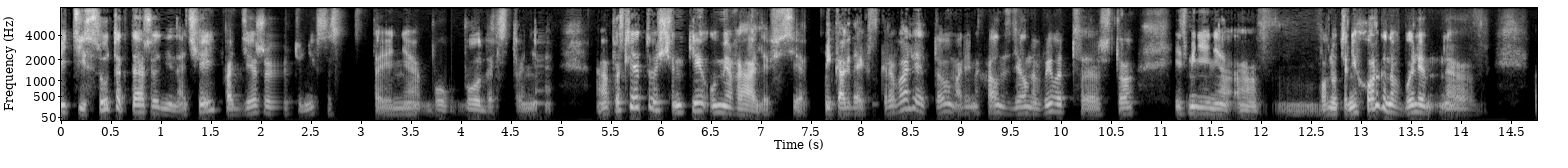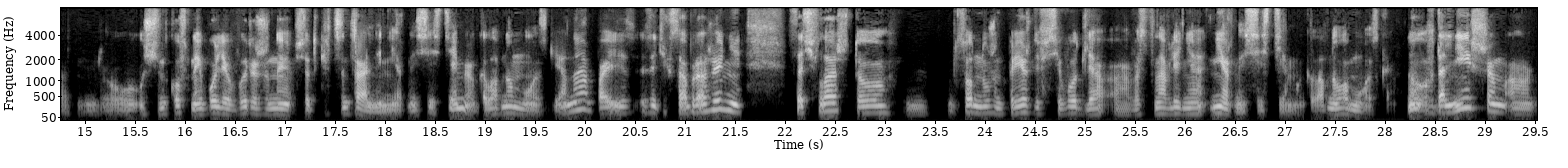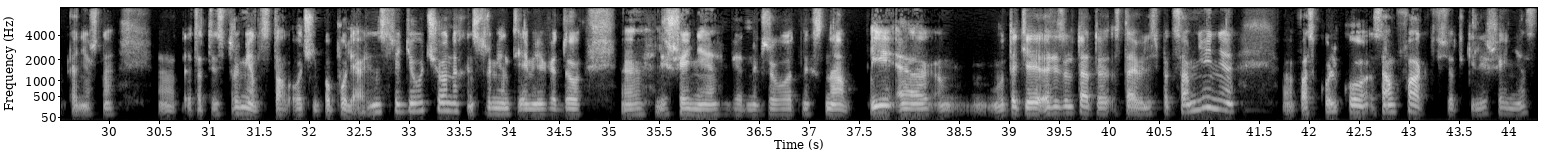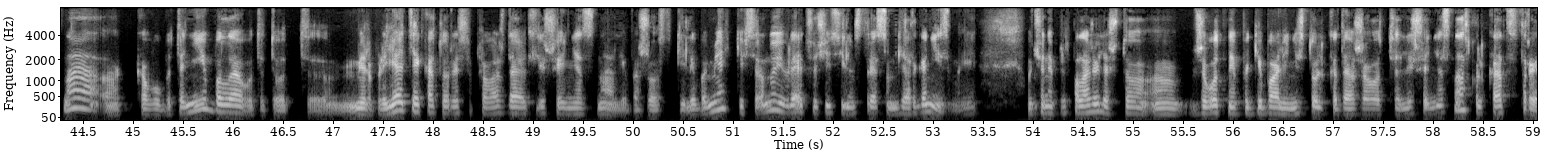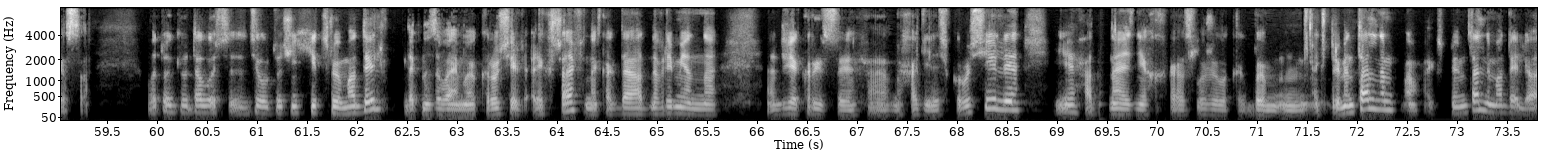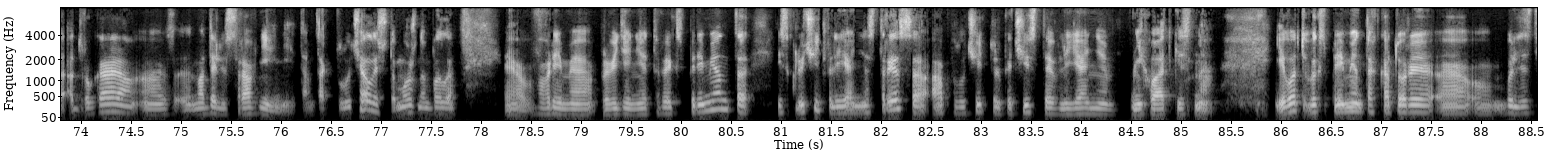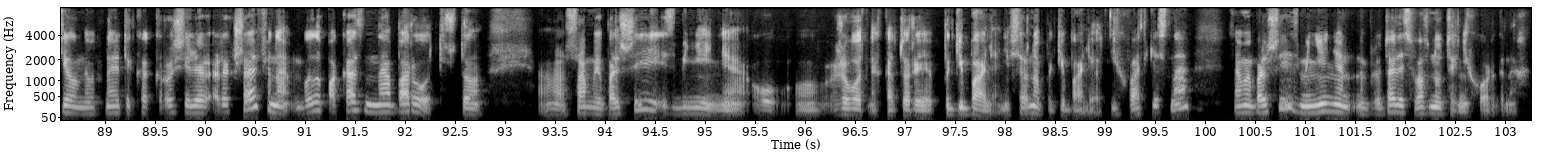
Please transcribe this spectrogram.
пяти суток даже, не ночей, поддерживают у них состояние бодрствования. А после этого щенки умирали все. И когда их вскрывали, то Мария Михайловна сделала вывод, э, что изменения а, во внутренних органах были э, у щенков наиболее выражены все-таки в центральной нервной системе, в головном мозге. Она из этих соображений сочла, что сон нужен прежде всего для а, восстановления нервной системы, головного мозга. Ну, в дальнейшем, а, конечно, а, этот инструмент стал очень популярен среди ученых. Инструмент, я имею в виду э, лишение бедных животных сна. И э, вот эти результаты ставились под сомнение, поскольку сам факт все-таки лишения сна, кого бы то ни было, вот это вот э, мероприятия, которые сопровождают лишение сна, либо жесткие, либо мягкие, все равно являются очень сильным стрессом для организма. И ученые предположили, что э, животные погибали не столько даже от лишения сна, сколько от стресса. В итоге удалось сделать очень хитрую модель, так называемую карусель Рейхшафена, когда одновременно две крысы э, находились в карусели, и одна из них э, служила как бы экспериментальным, э, экспериментальной моделью, а другая моделью сравнений. Там так получалось, что можно было во время проведения этого эксперимента исключить влияние стресса, а получить только чистое влияние нехватки сна. И вот в экспериментах, которые были сделаны вот на этой карусели Рекшафина, было показано наоборот, что самые большие изменения у, животных, которые погибали, они все равно погибали от нехватки сна, самые большие изменения наблюдались во внутренних органах.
